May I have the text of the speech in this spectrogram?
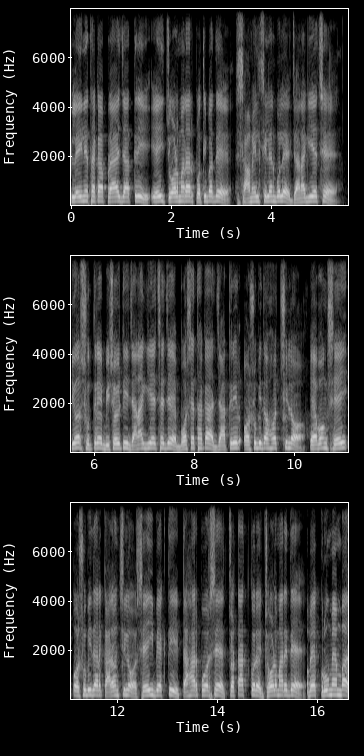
প্লেনে থাকা প্রায় যাত্রী এই চড় মারার প্রতিবাদে সামিল ছিলেন বলে জানা গিয়েছে। ভিডিওর সূত্রে বিষয়টি জানা গিয়েছে যে বসে থাকা যাত্রীর অসুবিধা হচ্ছিল এবং সেই অসুবিধার কারণ ছিল সেই ব্যক্তি তাহার পর সে চটাৎ করে জোড় মারে দেয় তবে ক্রু মেম্বার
